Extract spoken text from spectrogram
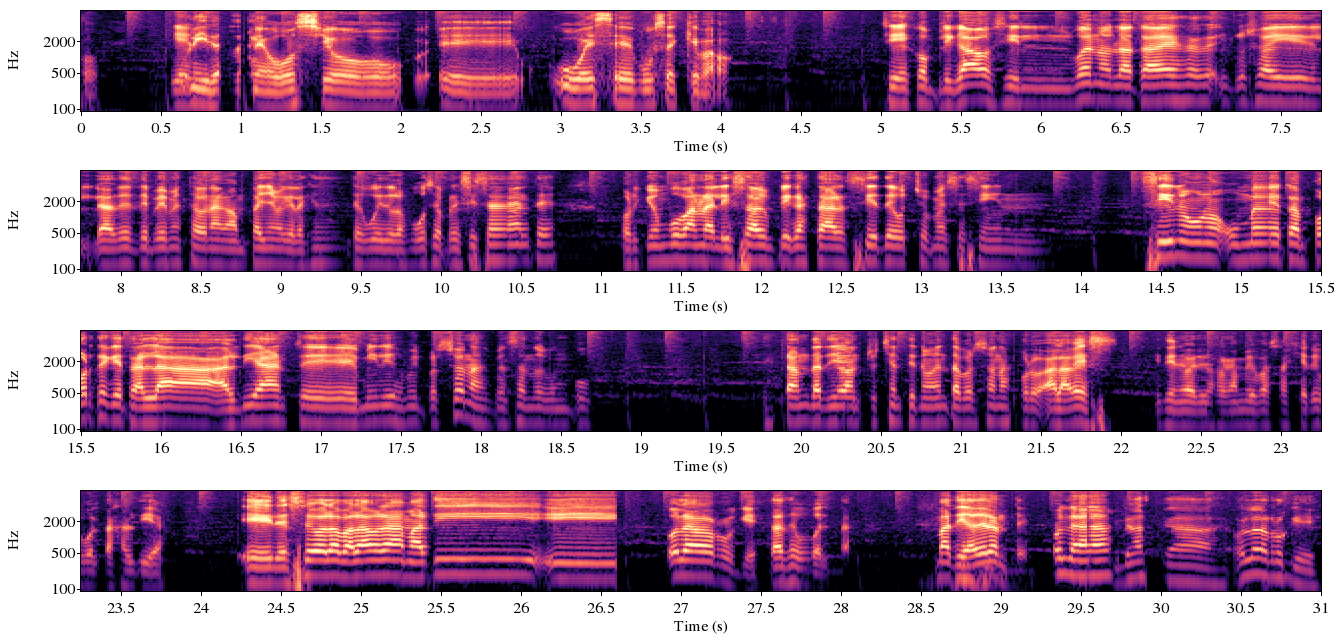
Unidad de negocio eh, US buses quemados. Sí, es complicado. Si el- bueno, la otra vez incluso ahí la DTP me estaba una campaña para que la gente cuide los buses precisamente, porque un bus vandalizado implica estar 7, 8 meses sin sin un, un medio de transporte que traslada al día entre mil y dos mil personas, pensando que un bus estándar lleva entre 80 y 90 personas por, a la vez y tiene varios recambios pasajeros y vueltas al día. Eh, deseo la palabra a Mati y... Hola Roque, estás de vuelta. Mati, adelante. Hola. Gracias. Hola, Roque.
